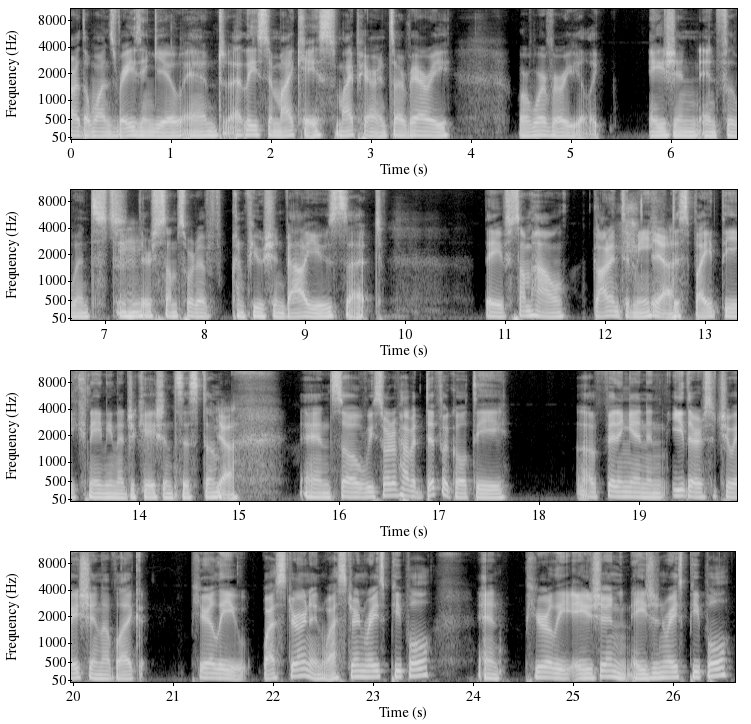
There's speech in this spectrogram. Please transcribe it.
are the ones raising you. And at least in my case, my parents are very, or we're very like Asian influenced. Mhm. There's some sort of Confucian values that they've somehow got into me Yeah. despite the Canadian education system. Yeah. And so we sort of have a difficulty of fitting in in either situation of like purely Western and Western race people and purely Asian and Asian race people.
